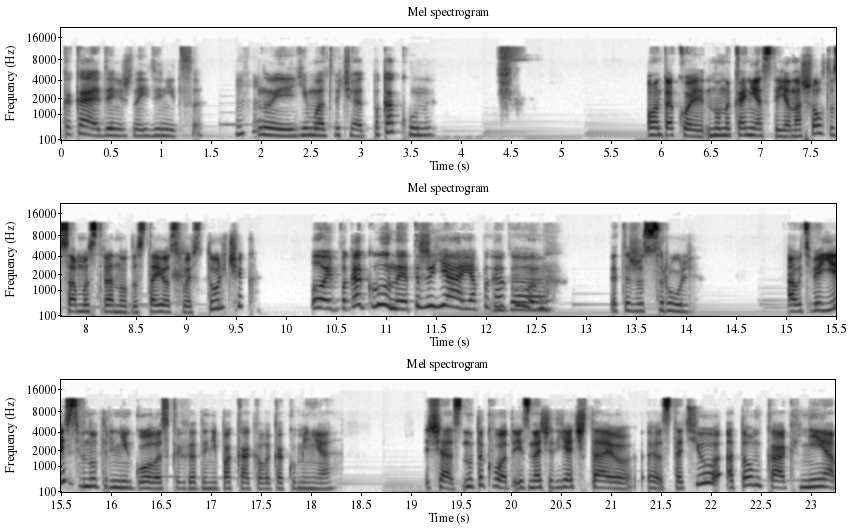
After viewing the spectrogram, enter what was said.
какая денежная единица? Мгм. Ну и ему отвечают, пока куны. Он такой, ну наконец-то я нашел ту самую страну, достает свой стульчик. Ой, пока куны, это же я, я пока Да. Это же с руль. А у тебя есть внутренний голос, когда ты не покакала, как у меня? Сейчас, ну так вот, и значит, я читаю э, статью о том, как не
